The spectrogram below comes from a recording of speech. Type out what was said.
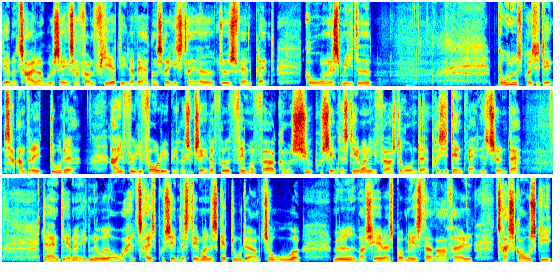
Dermed tegner USA sig for en fjerdedel af verdens registrerede dødsfald blandt coronasmittede. Polens præsident Andrzej Duda har ifølge forløbige resultater fået 45,7 procent af stemmerne i første runde af præsidentvalget søndag. Da han dermed ikke nåede over 50 procent af stemmerne, skal Duda om to uger møde Varsjavas borgmester Rafael Traskovski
